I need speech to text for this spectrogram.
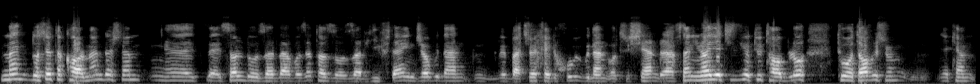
من دو سه تا کارمند داشتم سال 2012 تا 2017 اینجا بودن بچه خیلی خوبی بودن اتریشیان رفتن. اینا یه چیزی تو تابلو تو اتاقشون یکم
